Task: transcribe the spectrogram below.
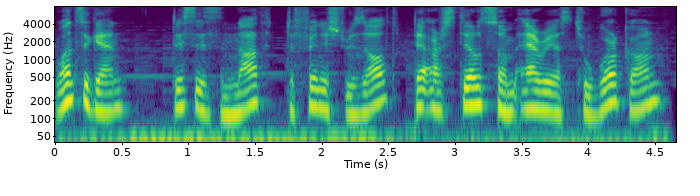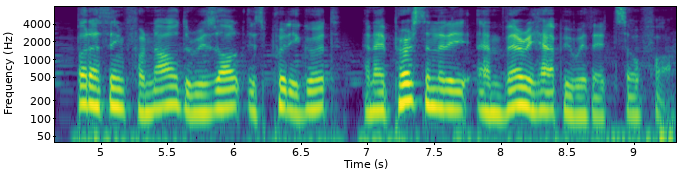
Once again, this is not the finished result, there are still some areas to work on, but I think for now the result is pretty good and I personally am very happy with it so far.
